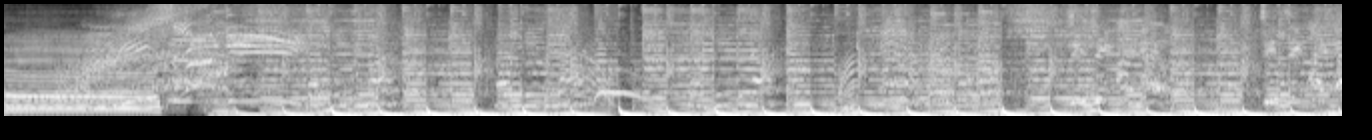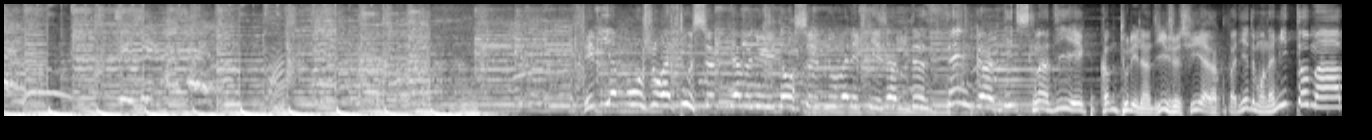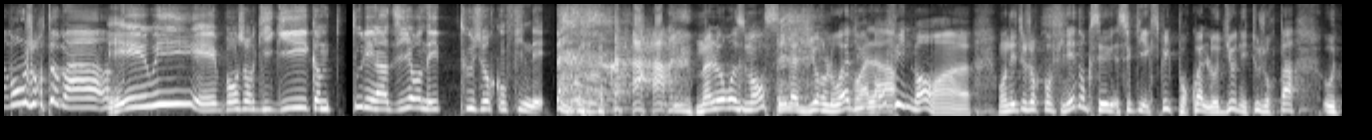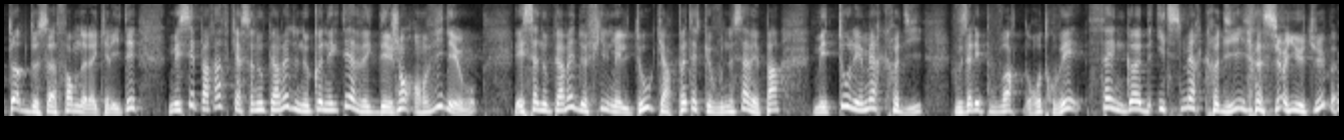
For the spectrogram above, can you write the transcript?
Bonjour à tous, bienvenue dans ce nouvel épisode de Thank God It's lundi et comme tous les lundis je suis accompagné de mon ami Thomas. Bonjour Thomas Et oui, et bonjour Guigui, comme tous les lundis on est toujours confiné. Malheureusement c'est la dure loi du Voilà. confinement. hein. On est toujours confiné donc c'est ce qui explique pourquoi l'audio n'est toujours pas au top de sa forme de la qualité. Mais c'est pas grave car ça nous permet de nous connecter avec des gens en vidéo et ça nous permet de filmer le tout car peut-être que vous ne savez pas mais tous les mercredis vous allez pouvoir retrouver Thank God It's mercredi sur YouTube.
